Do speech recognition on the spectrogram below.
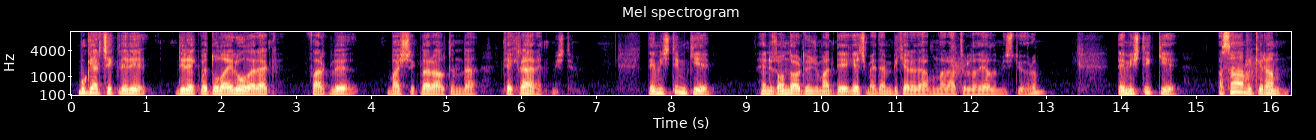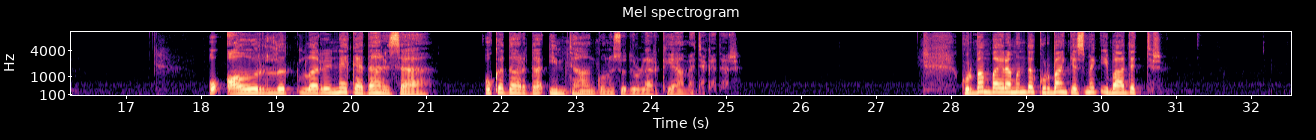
bu gerçekleri direkt ve dolaylı olarak farklı başlıklar altında tekrar etmiştim. Demiştim ki henüz 14. maddeye geçmeden bir kere daha bunları hatırlayalım istiyorum. Demiştik ki ashab-ı kiram o ağırlıkları ne kadarsa o kadar da imtihan konusudurlar kıyamete kadar. Kurban bayramında kurban kesmek ibadettir.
